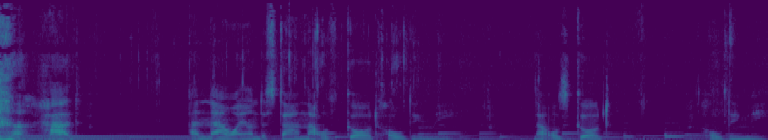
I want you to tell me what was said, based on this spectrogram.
had. And now I understand that was God holding me. That was God holding me.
